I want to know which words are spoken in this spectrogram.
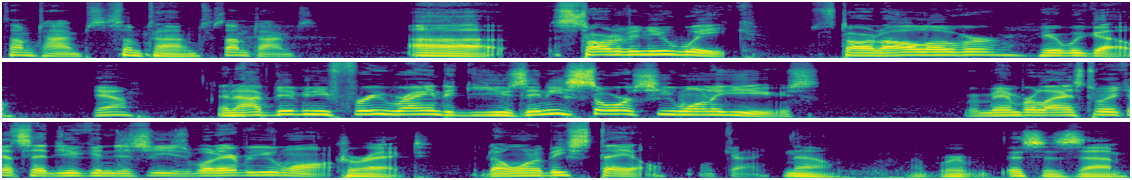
Sometimes. Sometimes. Sometimes. Uh, start of a new week. Start all over. Here we go. Yeah. And I've given you free reign to use any source you want to use. Remember last week I said you can just use whatever you want. Correct. Don't want to be stale. Okay. No, we're this is um,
